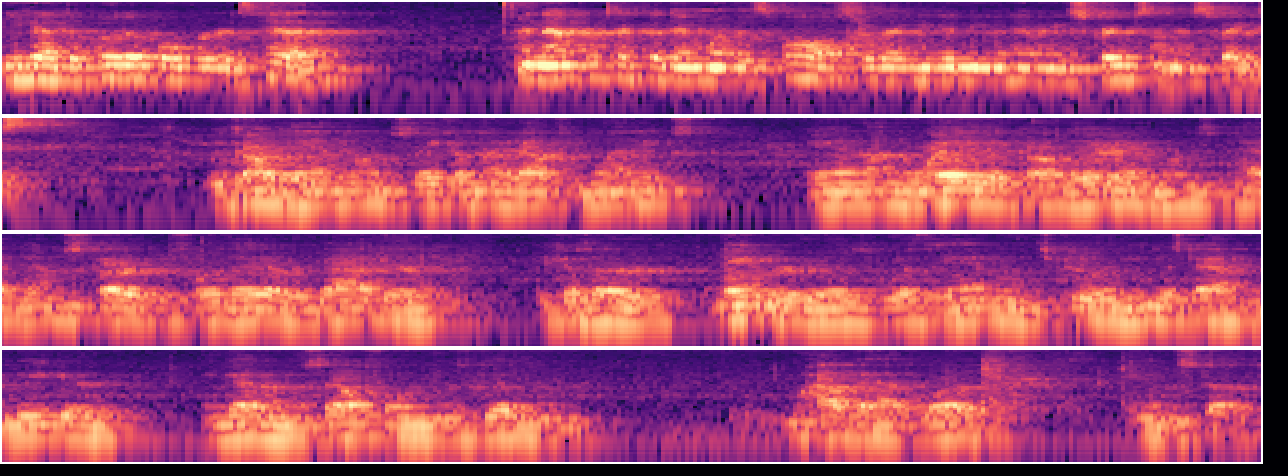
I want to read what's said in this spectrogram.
he had the hood up over his head and that protected him with his fall so that he didn't even have any scrapes on his face. We called the ambulance, they come right out from Lennox, and on the way they called the air ambulance and had them start before they ever got here because our neighbor is with the ambulance crew and he just happened to be here and got on the cell phone and was giving them how bad it was and stuff.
